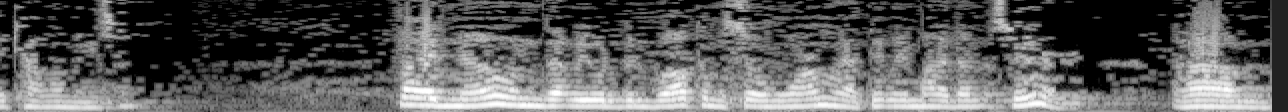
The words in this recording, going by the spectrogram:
at Calimesa. If I had known that we would have been welcomed so warmly, I think we might have done it sooner. Um,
